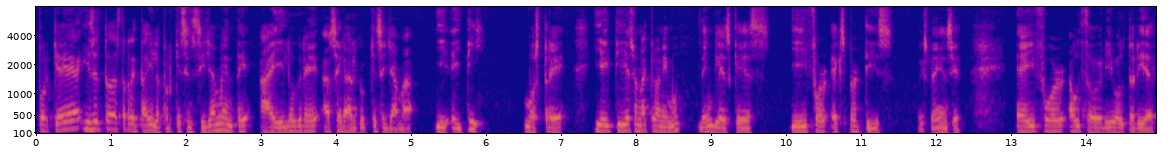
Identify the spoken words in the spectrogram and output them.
¿Por qué hice toda esta retaíla? Porque sencillamente ahí logré hacer algo que se llama EAT, mostré, EAT es un acrónimo de inglés que es E for expertise, experiencia, A for authority o autoridad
